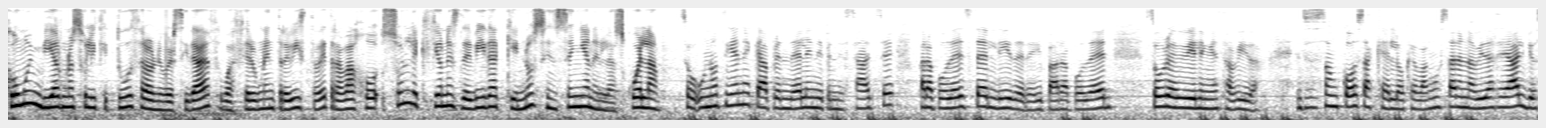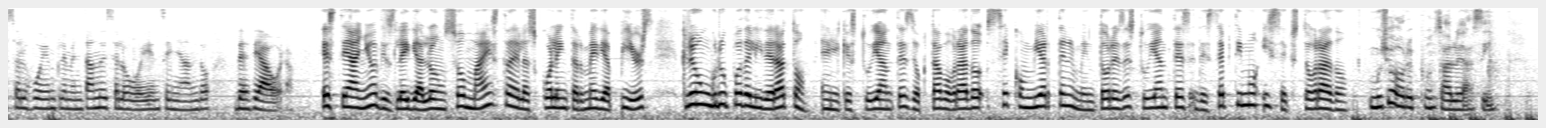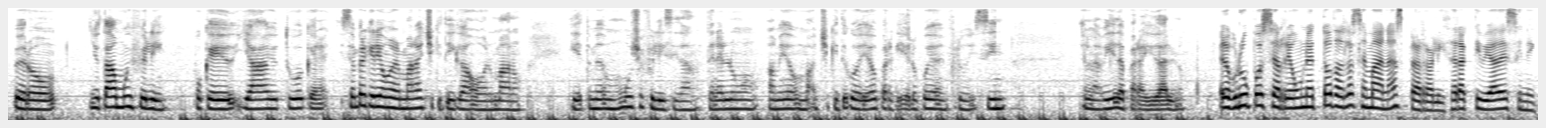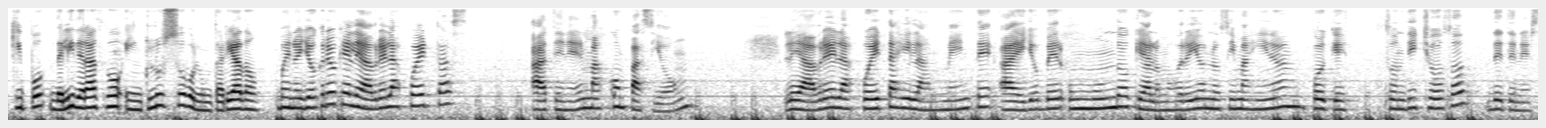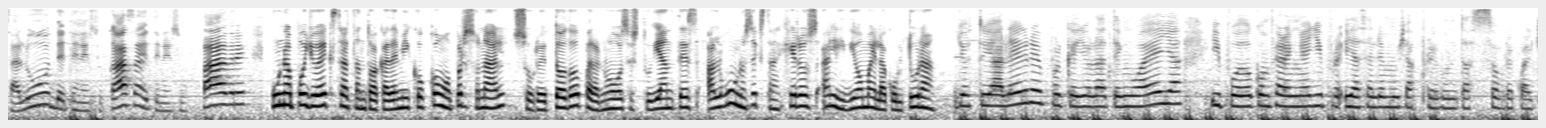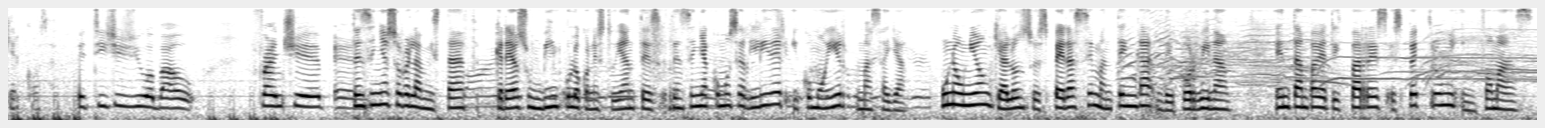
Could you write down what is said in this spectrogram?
Cómo enviar una solicitud a la universidad o hacer una entrevista de trabajo son lecciones de vida que no se enseñan en la escuela. uno tiene que aprender a independizarse para poder ser líder y para poder sobrevivir en esta vida. Entonces son cosas que lo que van a usar en la vida real yo se los voy implementando y se los voy enseñando desde ahora. Este año, Dislady Alonso, maestra de la Escuela Intermedia Pierce, creó un grupo de liderato en el que estudiantes de octavo grado se convierten en mentores de estudiantes de séptimo y sexto grado. Mucho responsabilidad, sí, pero yo estaba muy feliz porque ya yo tuve que, siempre quería una hermana chiquitica o hermano y esto me da mucha felicidad tener un amigo más chiquitico que yo para que yo lo pueda influenciar en la vida para ayudarlo. El grupo se reúne todas las semanas para realizar actividades en equipo, de liderazgo e incluso voluntariado. Bueno, yo creo que le abre las puertas a tener más compasión, le abre las puertas y la mente a ellos ver un mundo que a lo mejor ellos no se imaginan porque son dichosos de tener salud, de tener su casa, de tener sus padres. Un apoyo extra tanto académico como personal, sobre todo para nuevos estudiantes, algunos extranjeros al idioma y la cultura. Yo estoy alegre porque yo la tengo a ella y puedo confiar en ella y hacerle muchas preguntas sobre cualquier cosa. Te enseña sobre la amistad, creas un vínculo con estudiantes, te enseña cómo ser líder y cómo ir más allá. Una unión que Alonso espera se mantenga de por vida. En Tampa, Beatriz Parres, Spectrum Infomas.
